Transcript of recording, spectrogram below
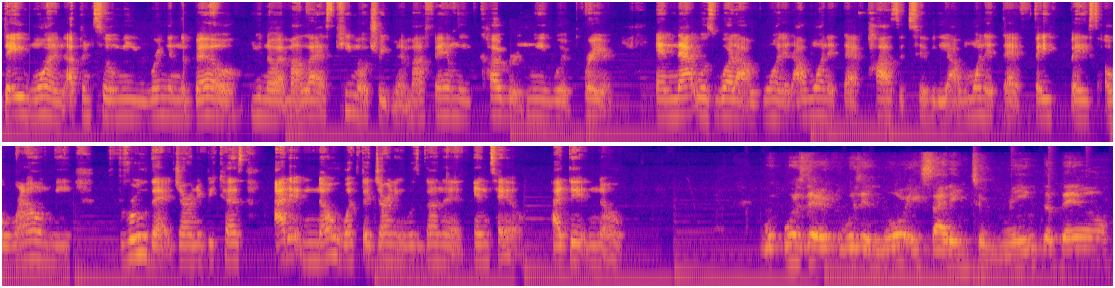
day one up until me ringing the bell, you know, at my last chemo treatment. My family covered me with prayer. And that was what I wanted. I wanted that positivity. I wanted that faith base around me through that journey because I didn't know what the journey was going to entail. I didn't know. Was there was it more exciting to ring the bell,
